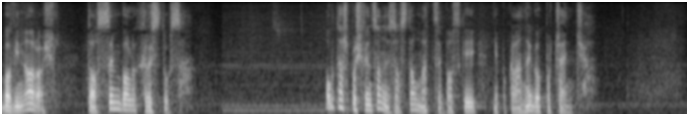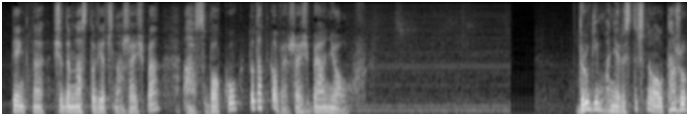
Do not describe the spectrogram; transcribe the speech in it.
bo winorośl to symbol Chrystusa. Ołtarz poświęcony został Matce Boskiej Niepokalanego Poczęcia. Piękna XVII-wieczna rzeźba, a z boku dodatkowe rzeźby aniołów. W drugim manierystycznym ołtarzu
